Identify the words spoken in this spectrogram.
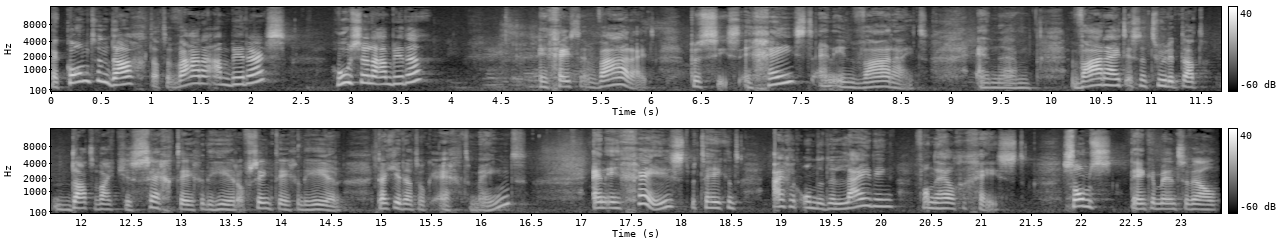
er komt een dag dat de ware aanbidders, hoe zullen aanbidden? In geest en waarheid. Precies, in geest en in waarheid. En um, waarheid is natuurlijk dat, dat wat je zegt tegen de Heer of zingt tegen de Heer, dat je dat ook echt meent. En in geest betekent eigenlijk onder de leiding van de Heilige Geest. Soms denken mensen wel,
